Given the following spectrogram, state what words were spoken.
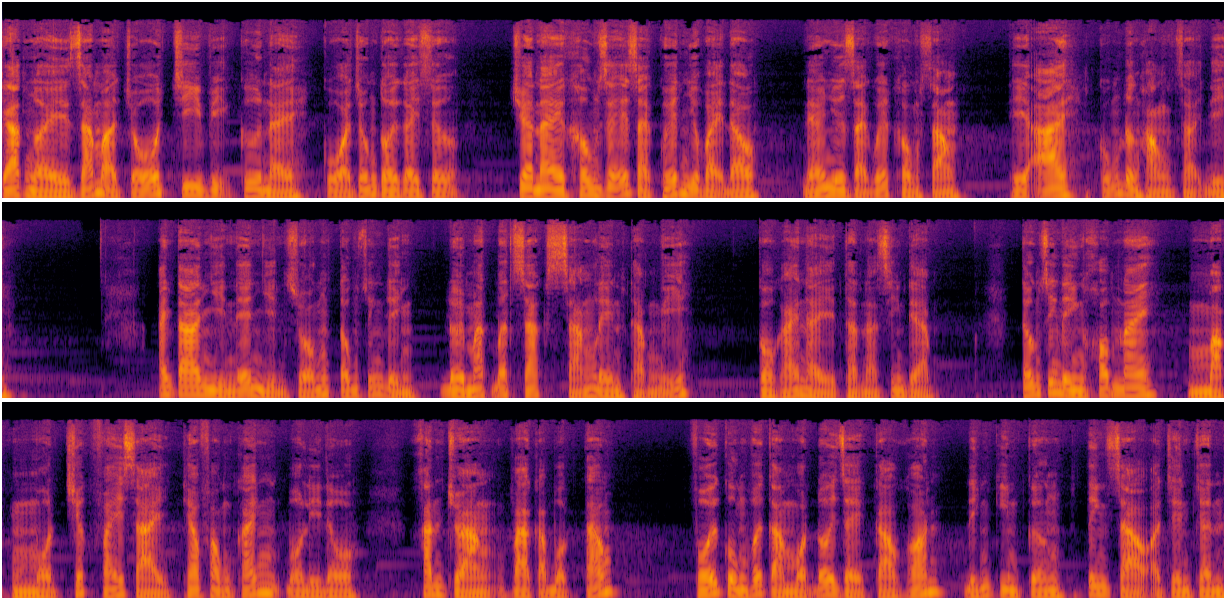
Các người dám ở chỗ chi vị cư này của chúng tôi gây sự. Chuyện này không dễ giải quyết như vậy đâu. Nếu như giải quyết không xong, thì ai cũng đừng hòng rời đi. Anh ta nhìn lên nhìn xuống Tống Sinh Đình, đôi mắt bất giác sáng lên thầm nghĩ. Cô gái này thật là xinh đẹp. Tống Sinh Đình hôm nay mặc một chiếc váy dài theo phong cách Bolido, khăn choàng và cả buộc tóc. Phối cùng với cả một đôi giày cao gót, đính kim cương, tinh xảo ở trên chân,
